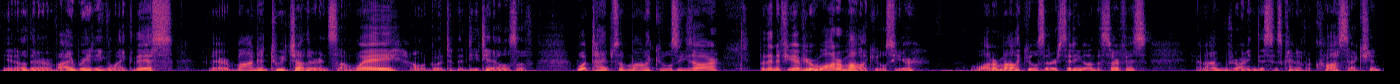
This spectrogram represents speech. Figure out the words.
you know, they're vibrating like this. They're bonded to each other in some way. I won't go into the details of what types of molecules these are. But then if you have your water molecules here, water molecules that are sitting on the surface, and I'm drawing this as kind of a cross section.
